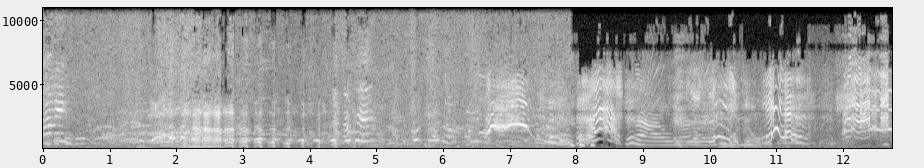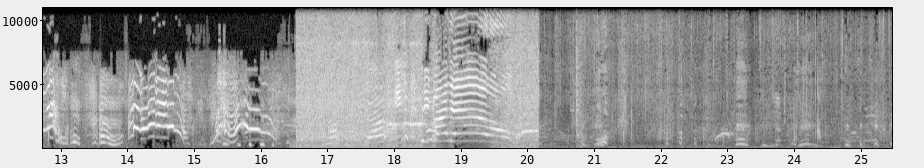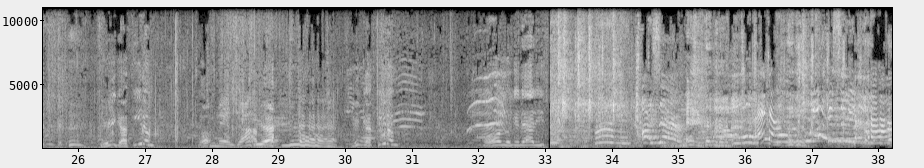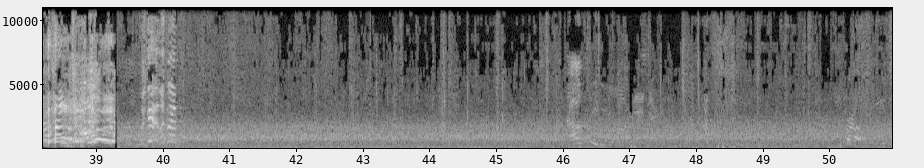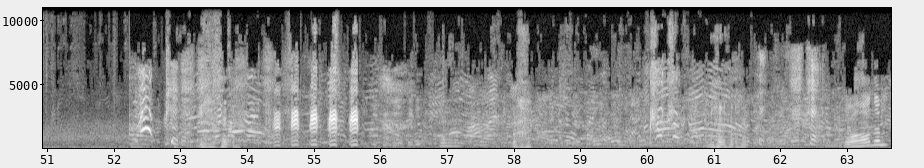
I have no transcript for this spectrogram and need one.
it's okay. He got out! Here you go, feed him. Two man job. Yeah. Here you go, feed him. Oh, look at daddy. Awesome! look You want to hold him?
